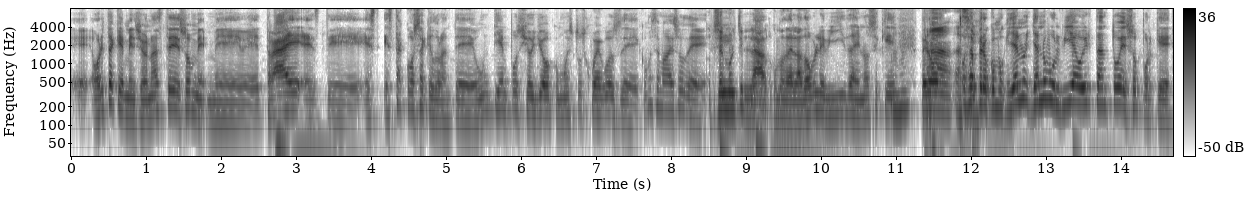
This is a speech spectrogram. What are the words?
eh, ahorita que mencionaste eso me, me trae este es- esta cosa que durante un tiempo se oyó como estos juegos de ¿cómo se llama eso de Opción múltiple. la- como de la doble vida y no sé qué, pero Ah, o sea, pero como que ya no ya no volví a oír tanto eso porque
